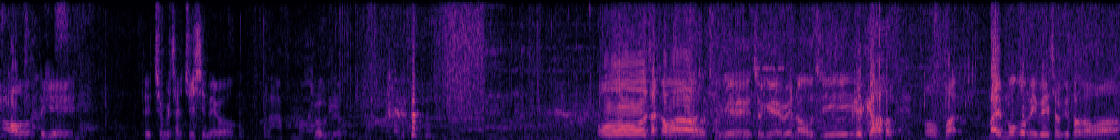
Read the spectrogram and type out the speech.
아우 되게 되게 춤을 잘 추시네요. 그럼요. 어 잠깐만. 어, 저게 저게 왜 나오지? 그니까 어 마, 말모검이 왜 저기서 나와?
